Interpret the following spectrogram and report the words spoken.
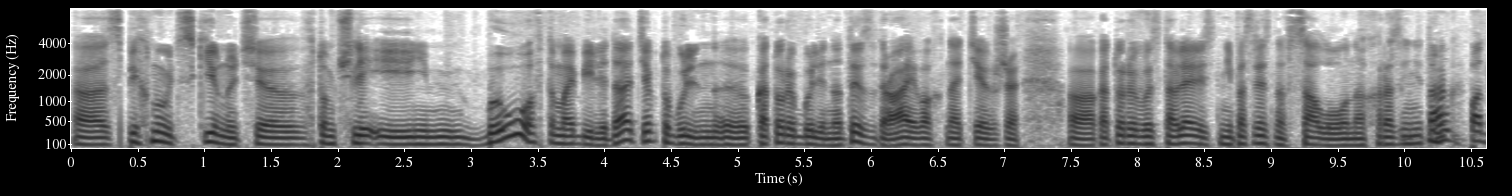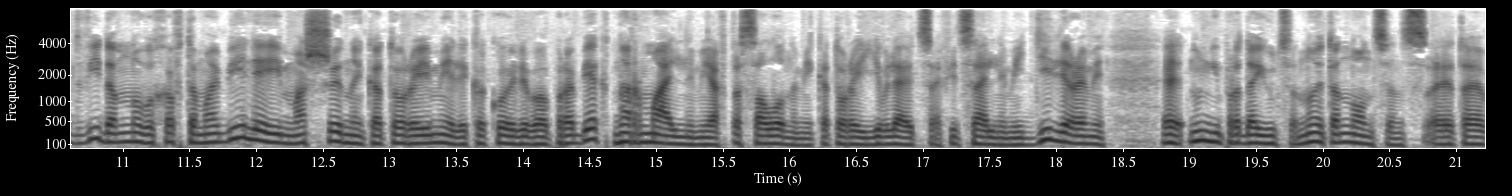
э, спихнуть, скинуть, э, в том числе и БУ автомобили, да, те, кто были, э, которые были на тест-драйвах, на тех же, э, которые выставлялись непосредственно в салонах. Разве не так? Ну, под видом новых автомобилей машины, которые имели какой-либо пробег, нормальными автосалонами, которые являются официальными дилерами, э, ну, не продаются. Но это нонсенс. Это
